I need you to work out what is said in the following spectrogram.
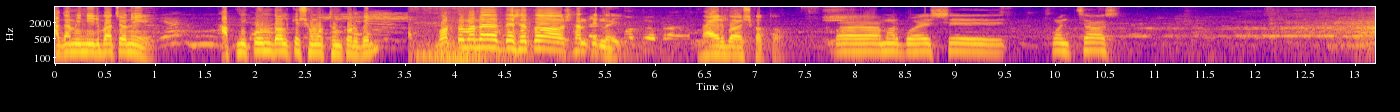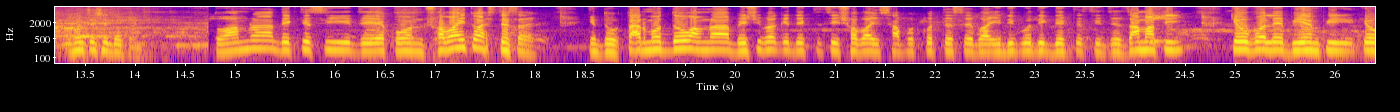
আগামী নির্বাচনে আপনি কোন দলকে সমর্থন করবেন? বর্তমানে দেশে তো শান্তি নাই। ভাইয়ের বয়স কত? বা আমার বয়সে পঞ্চাশ পঞ্চাশের দোকান। তো আমরা দেখতেছি যে এখন সবাই তো আসতে চায় কিন্তু তার মধ্যেও আমরা বেশিরভাগই দেখতেছি সবাই সাপোর্ট করতেছে বা এদিক ওদিক দেখতেছি যে জামাতি কেউ বলে বিএমপি কেউ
